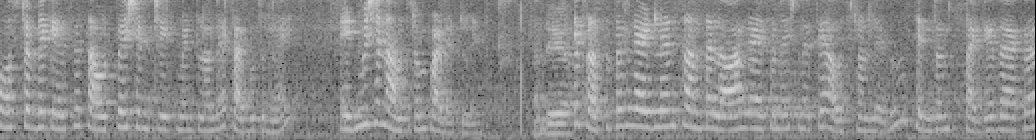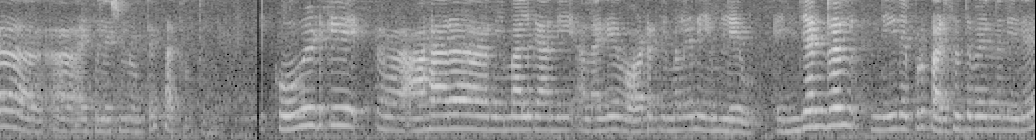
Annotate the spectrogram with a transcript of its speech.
most of the cases out patient ట్రీట్మెంట్లోనే తగ్గుతున్నాయి. అడ్మిషన్ అవసరం పడట్లేదు. అంటే ప్రస్తుతం గైడ్ లైన్స్ అంత లాంగ్ ఐసోలేషన్ అయితే అవసరం లేదు. సిమ్టమ్స్ తగ్గేదాకా ఐసోలేషన్ ఉంటే సరిపోతుంది. కోవిడ్కి ఆహార నియమాలు కానీ అలాగే వాటర్ నియమాలు కానీ ఏం లేవు. ఇన్ జనరల్ నీరు ఎప్పుడు పరిశుద్ధమైన నీరే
